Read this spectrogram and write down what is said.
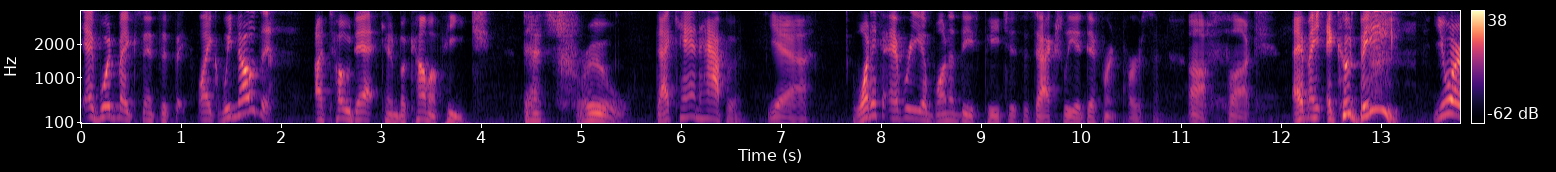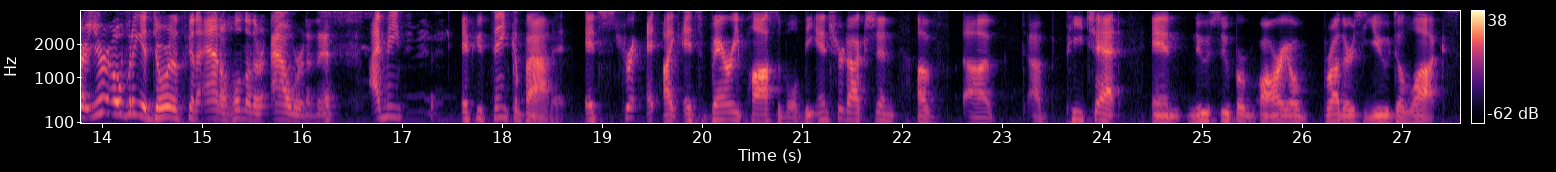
it would make sense if, like, we know that a Toadette can become a Peach. That's true. That can happen. Yeah. What if every one of these Peaches is actually a different person? Oh fuck. I mean, it could be. You are you're opening a door that's going to add a whole nother hour to this. I mean, if you think about it, it's strict. Like it's very possible. The introduction of uh, uh, Peachette in New Super Mario Brothers U Deluxe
